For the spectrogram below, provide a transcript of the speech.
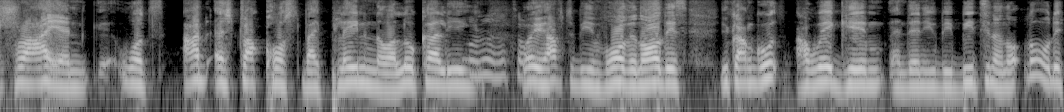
try and what add extra cost by playing in our local league where you have to be involved in all this. You can go away game and then you'll be beaten and all. No, they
